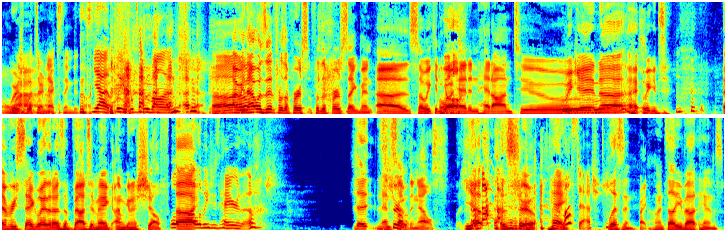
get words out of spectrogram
Where's what's our next thing to talk about? yeah, about? please let's move on. I mean, that was it for the first for the first segment. Uh, so we can go ahead and head on to we can uh we can t- every segue that I was about to make, I'm gonna shelf. well, uh, Waluigi's hair though, it's and true. something else. Yep, that's true. Hey, mustache. listen, Right. I'm gonna tell you about hims.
